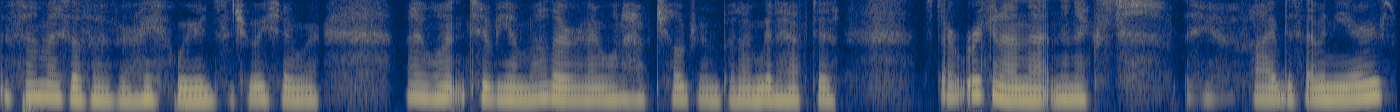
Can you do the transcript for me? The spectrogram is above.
I found myself in a very weird situation where I want to be a mother and I want to have children, but I'm going to have to start working on that in the next five to seven years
